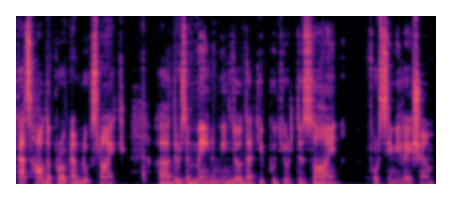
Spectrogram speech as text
That's how the program looks like. Uh, there's a main window that you put your design for simulation.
